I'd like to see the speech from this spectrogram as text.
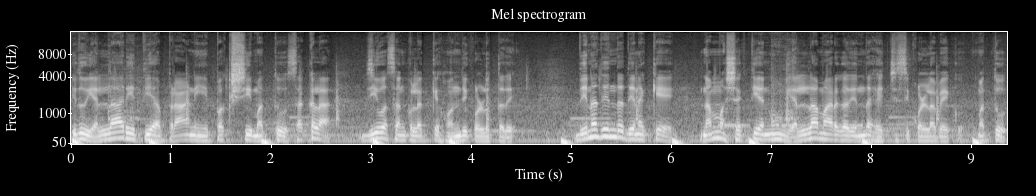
ಇದು ಎಲ್ಲ ರೀತಿಯ ಪ್ರಾಣಿ, ಪಕ್ಷಿ ಮತ್ತು ಸಕಲ ಜೀವಸಂಕುಲಕ್ಕೆ ಹೊಂದಿಕೊಳ್ಳುತ್ತದೆ. ದಿನದಿಂದ ದಿನಕ್ಕೆ ನಮ್ಮ ಶಕ್ತಿಯನ್ನು ಎಲ್ಲ ಮಾರ್ಗದಿಂದ ಹೆಚ್ಚಿಸಿಕೊಳ್ಳಬೇಕು ಮತ್ತು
